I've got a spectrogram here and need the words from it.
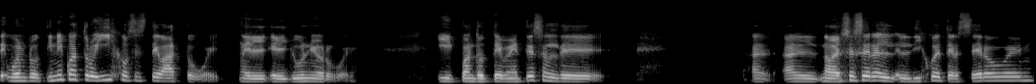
Ah. Por ejemplo, tiene cuatro hijos este vato, güey. El, el junior, güey. Y cuando te metes al de. Al, no, ese era el, el hijo de tercero, güey.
